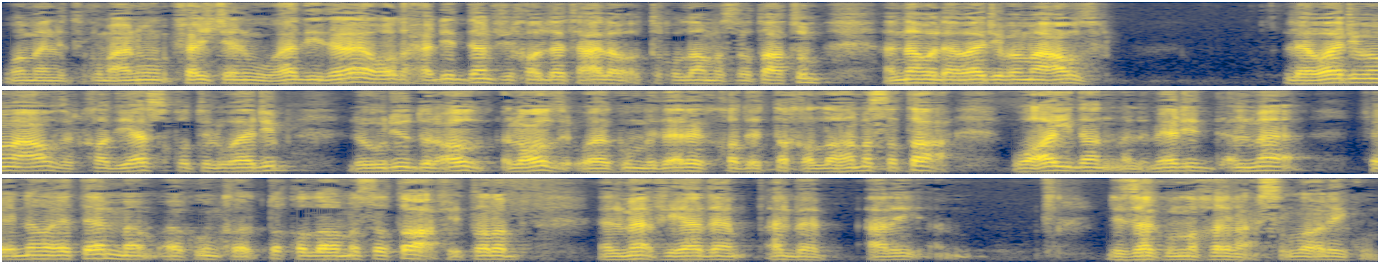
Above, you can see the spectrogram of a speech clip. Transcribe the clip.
وما نهيتكم عنه فاجتنبوه. هذه دلالة واضحة جدا في قول الله تعالى واتقوا الله ما استطعتم أنه لا واجب مع عذر. لا واجب مع عذر. قد يسقط الواجب لوجود العذر ويكون بذلك قد اتقى الله ما استطاع. وأيضا من لم يجد الماء فإنه يتمم ويكون قد اتقى الله ما استطاع في طلب الماء في هذا الباب. علي جزاكم الله خيرا. أحسن الله عليكم.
